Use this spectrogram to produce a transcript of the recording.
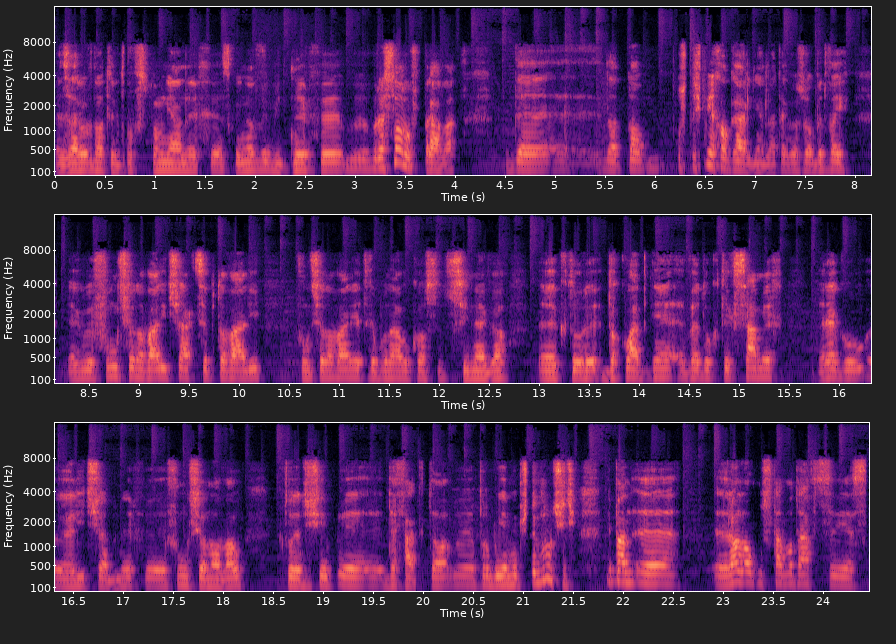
zarówno tych dwóch wspomnianych e, skądinąd wybitnych e, resorów prawa, de, no, to pusty śmiech ogarnia, dlatego że obydwaj jakby funkcjonowali czy akceptowali funkcjonowanie Trybunału Konstytucyjnego, e, który dokładnie według tych samych reguł e, liczebnych e, funkcjonował, które dzisiaj de facto próbujemy przywrócić. Wie pan, rolą ustawodawcy jest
